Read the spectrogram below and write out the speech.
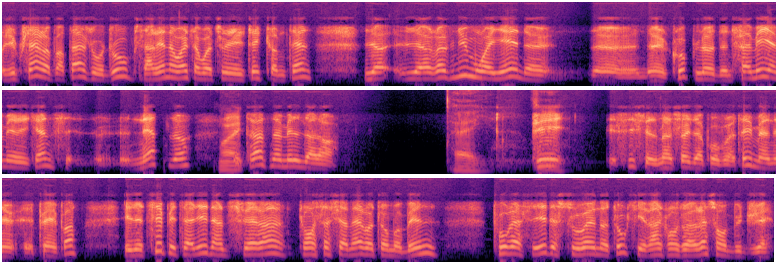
j'ai écouté un reportage l'autre jour, puis ça n'a rien à voir avec la voiture électrique comme telle. Le, le revenu moyen d'un couple, d'une famille américaine, net, là, Ouais. c'est 39 000 Hey. Puis, ici, c'est le seuil de la pauvreté, mais peu importe. Et le type est allé dans différents concessionnaires automobiles pour essayer de se trouver un auto qui rencontrerait son budget.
